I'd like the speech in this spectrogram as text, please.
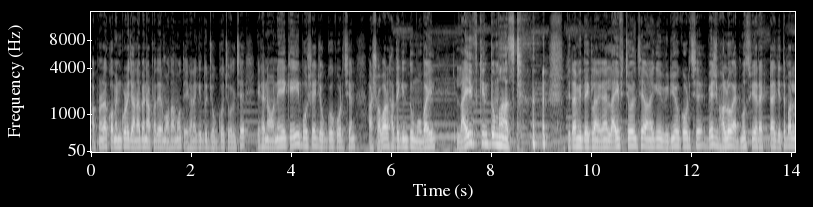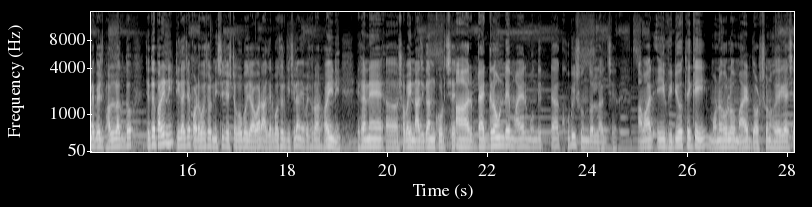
আপনারা কমেন্ট করে জানাবেন আপনাদের মতামত, এখানে কিন্তু যজ্ঞ চলছে, এখানে অনেকেই বসে যজ্ঞ করছেন, আর সবার হাতে কিন্তু মোবাইল লাইভ কিন্তু মাস্ট যেটা আমি দেখলাম, এখানে লাইভ চলছে, অনেকেই ভিডিও করছে, বেশ ভালো অ্যাটমসফিয়ার একটা, যেতে পারলে বেশ ভালো লাগতো, যেতে পারিনি, ঠিক আছে, পরের বছর নিশ্চয়ই চেষ্টা করব যাওয়ার, আগের বছর গিয়েছিলাম, এবছর আর হয়নি, এখানে সবাই নাচ গান করছে। আর ব্যাকগ্রাউন্ডে মায়ের মন্দিরটা খুবই সুন্দর লাগছে। আমার এই ভিডিও থেকেই মনে হলো মায়ের দর্শন হয়ে গেছে।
